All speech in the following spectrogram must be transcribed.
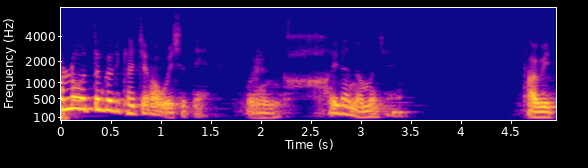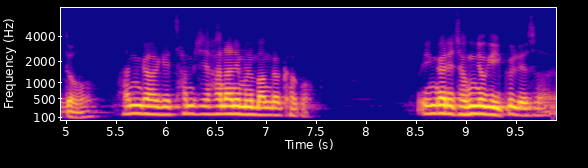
홀로 어떤 걸 결정하고 있을 때, 우리는 거의 다 넘어져요. 다윗도 한가하게 잠시 하나님을 망각하고 인간의 정욕에 이끌려서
